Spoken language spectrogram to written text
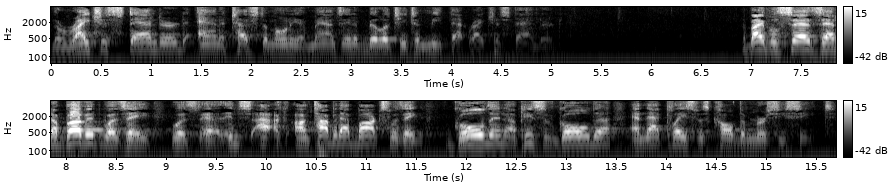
the righteous standard and a testimony of man's inability to meet that righteous standard. The Bible says that above it was a was uh, in, uh, on top of that box was a golden a piece of gold, uh, and that place was called the mercy seat.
